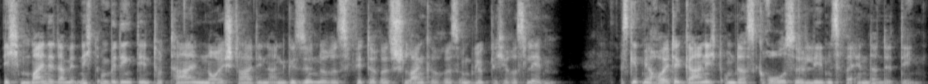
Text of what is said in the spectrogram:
ich meine damit nicht unbedingt den totalen Neustart in ein gesünderes, fitteres, schlankeres und glücklicheres Leben. Es geht mir heute gar nicht um das große, lebensverändernde Ding.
